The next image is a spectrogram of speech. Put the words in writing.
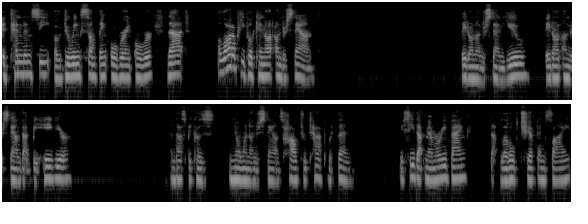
a tendency of doing something over and over that a lot of people cannot understand. They don't understand you. They don't understand that behavior. And that's because no one understands how to tap within. You see that memory bank, that little chip inside?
